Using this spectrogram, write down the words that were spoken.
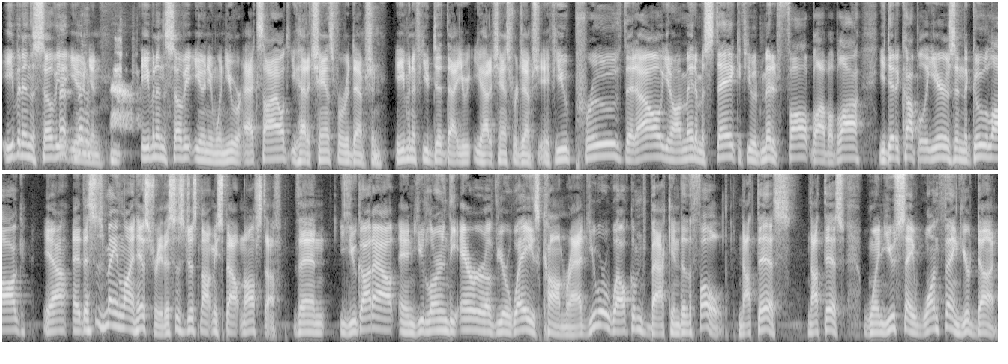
Even in the Soviet Union, even in the Soviet Union, when you were exiled, you had a chance for redemption. Even if you did that, you, you had a chance for redemption. If you proved that, oh, you know, I made a mistake, if you admitted fault, blah, blah, blah, you did a couple of years in the gulag, yeah, eh, this is mainline history. This is just not me spouting off stuff. Then you got out and you learned the error of your ways, comrade. You were welcomed back into the fold. Not this. Not this. When you say one thing, you're done.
